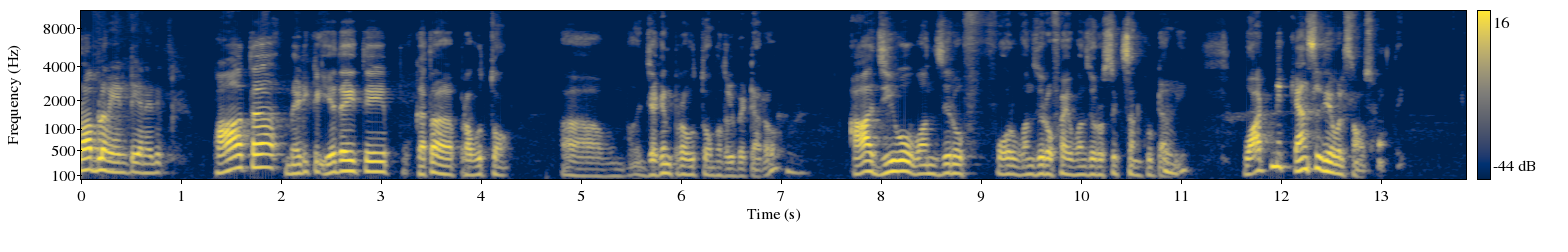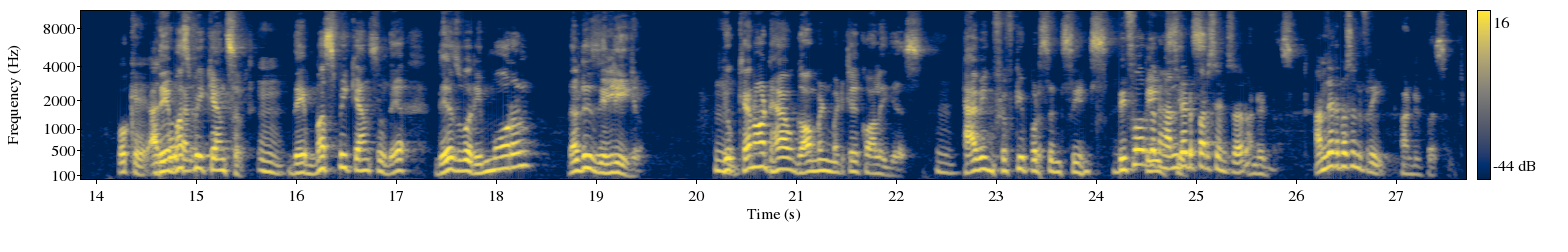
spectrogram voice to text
ప్రాబ్లం ఏంటి అనేది? పాత మెడికల్ ఏదైతే గత ప్రభుత్వం జగన్ ప్రభుత్వం మొదలుపెట్టారో ఆ GO one zero four one zero five one zero six అనుకుంటావి. వాటిని క్యాన్సిల్ చేయవలసిన అవసరం ఉంది. Okay they must be cancelled they must be cancel they these were immoral that is illegal you cannot have government medical colleges having fifty percent seats before hundred percent sir hundred percent hundred percent free hundred percent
